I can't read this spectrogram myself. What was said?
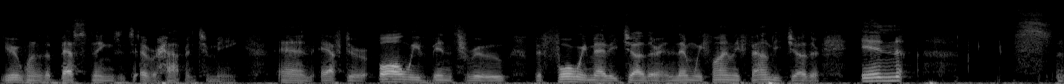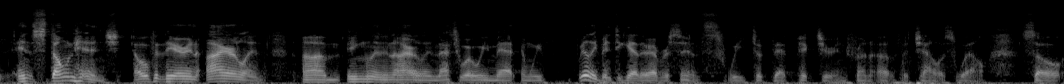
You're one of the best things that's ever happened to me. And after all we've been through before we met each other, and then we finally found each other in in Stonehenge over there in Ireland, um, England and Ireland. That's where we met, and we've really been together ever since we took that picture in front of the Chalice Well. So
